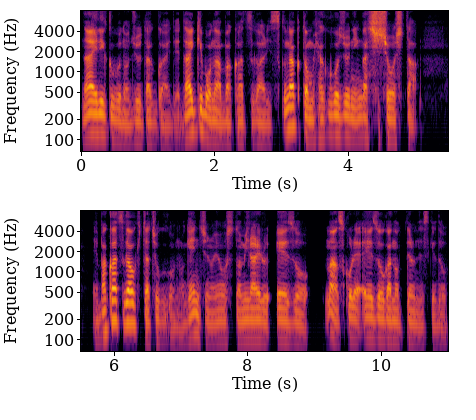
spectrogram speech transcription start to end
内陸部の住宅街で大規模な爆発があり少なくとも150人が死傷した。爆発が起きた直後の現地の様子と見られる映像。まあこれ映像が載ってるんですけど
